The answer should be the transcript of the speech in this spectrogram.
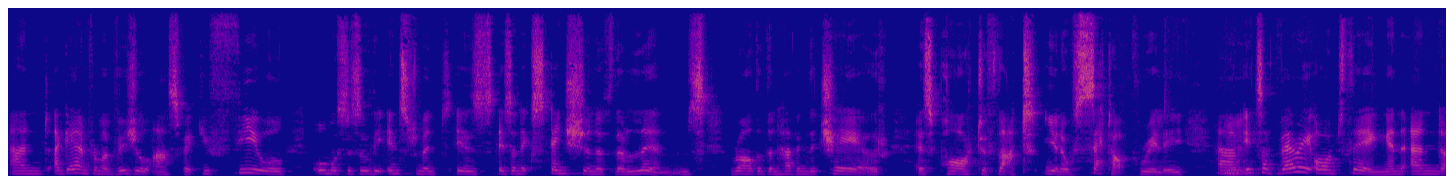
And again, from a visual aspect, you feel almost as though the instrument is, is an extension of their limbs rather than having the chair as part of that, you know, setup really. Um, mm. It's a very odd thing and, and,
